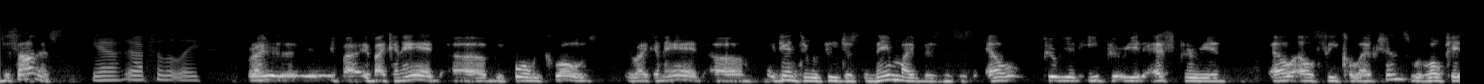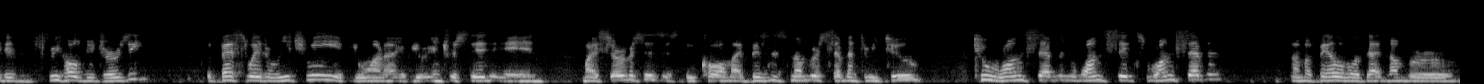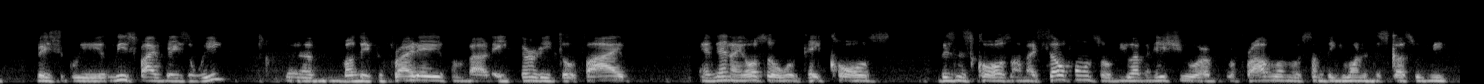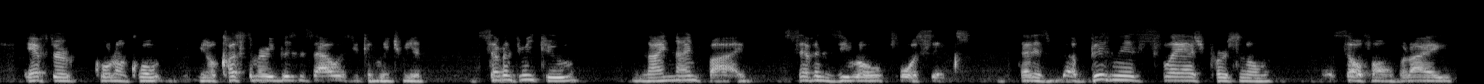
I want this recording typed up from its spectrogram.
dishonest. Yeah, absolutely. Right. If I if I can add uh, before we close, if I can add um, again to repeat, just the name of my business is L period E period S period LLC Collections. We're located in Freehold, New Jersey. The best way to reach me, if you wanna, if you're interested in my services, is to call my business number 732-217-1617. I'm available at that number basically at least five days a week, uh, Monday through Friday, from about 8:30 till 5. And then I also will take calls business calls on my cell phone. So if you have an issue or a problem or something you want to discuss with me after quote unquote, you know, customary business hours, you can reach me at 732 995 7046. That is a business slash personal cell phone, but I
